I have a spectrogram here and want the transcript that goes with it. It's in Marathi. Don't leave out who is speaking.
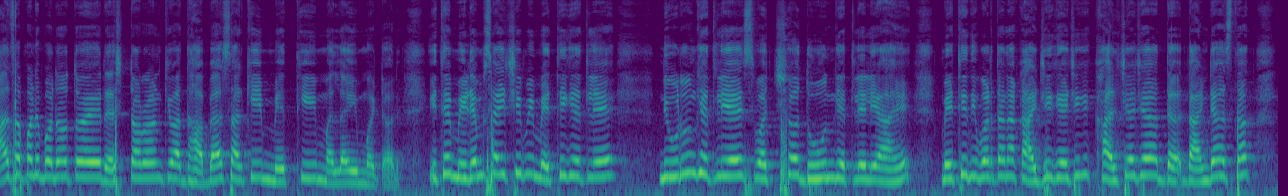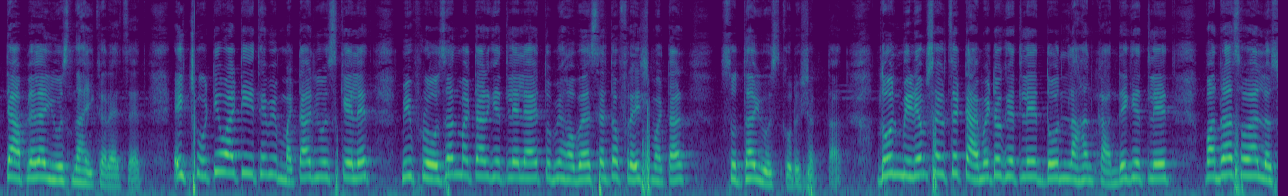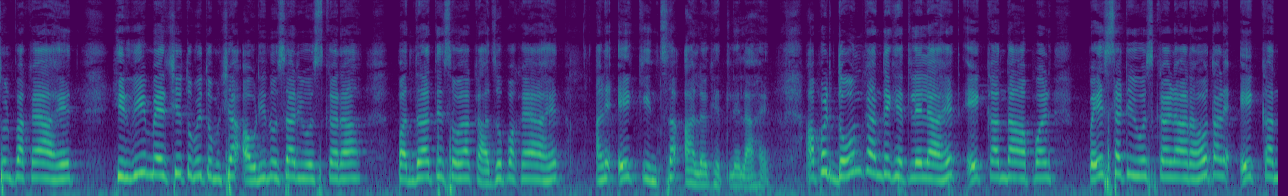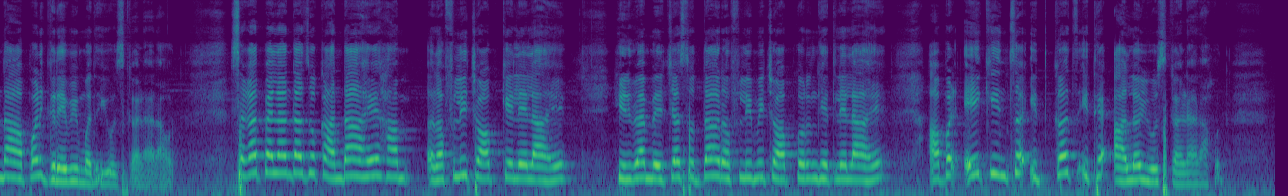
Speaker 1: आज आपण बनवतोय रेस्टॉरंट किंवा धाब्यासारखी मेथी मलाई मटर. इथे मीडियम साईजची मी मेथी घेतली आहे. निवडून घेतली आहे स्वच्छ धुवून घेतलेली आहे. मेथी निवडताना काळजी घ्यायची की खालच्या ज्या द दांड्या असतात त्या आपल्याला यूज नाही करायच्या आहेत. एक छोटी वाटी इथे मी मटार यूज केलेत. मी फ्रोझन मटार घेतलेले आहेत तुम्ही हवे असेल तर फ्रेश मटारसुद्धा यूज करू शकतात. दोन मिडियम साईजचे टॅमॅटो घेतलेत दोन लहान कांदे घेतलेत पंधरा सोळा लसूण पाकळ्या आहेत. हिरवी मिरची तुम्ही तुमच्या आवडीनुसार यूज करा. पंधरा ते सोळा काजू पाकळ्या आहेत आणि एक इंच आलं घेतलेलं आहे. आपण दोन कांदे घेतलेले आहेत. एक कांदा आपण पेस्टसाठी यूज करणार आहोत आणि एक कांदा आपण ग्रेव्हीमध्ये यूज करणार आहोत. सगळ्यात पहिल्यांदा जो कांदा आहे हा रफली चॉप केलेला आहे. हिरव्या मिरच्यासुद्धा रफली मी चॉप करून घेतलेला आहे. आपण एक इंच इतकंच इथे आलं यूज करणार आहोत.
